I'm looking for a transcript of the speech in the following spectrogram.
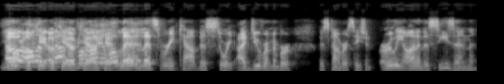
you oh, were all okay, okay, okay, Mariah okay. Lopez. Let, let's recount this story. I do remember this conversation early on in the season.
